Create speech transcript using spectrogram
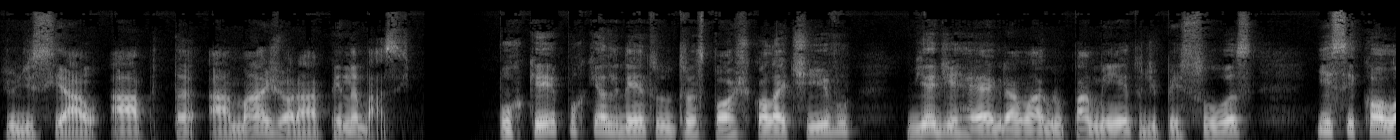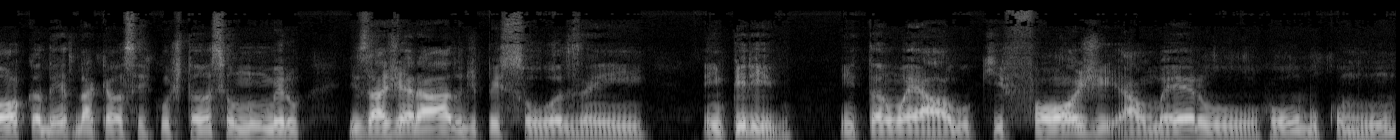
judicial apta a majorar a pena base. Por quê? Porque ali dentro do transporte coletivo, via de regra, há um agrupamento de pessoas e se coloca dentro daquela circunstância um número exagerado de pessoas em, em perigo. Então é algo que foge ao mero roubo comum,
